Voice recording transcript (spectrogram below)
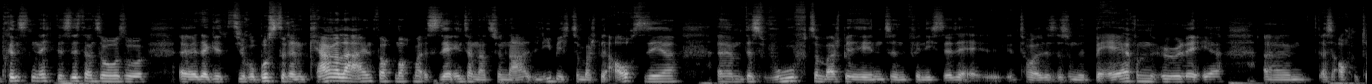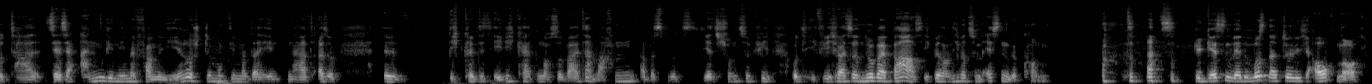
Prinzknecht, das ist dann so, so äh, da gibt es die robusteren Kerle einfach nochmal, ist sehr international, liebe ich zum Beispiel auch sehr. Ähm, das Wuf zum Beispiel hinten finde ich sehr, sehr äh, toll. Das ist so eine Bärenhöhle eher. Ähm, das ist auch eine total, sehr, sehr angenehme familiäre Stimmung, die man da hinten hat. Also, äh, ich könnte jetzt Ewigkeiten noch so weitermachen, aber es wird jetzt schon zu viel. Und ich, ich weiß auch nur bei Bars, ich bin noch nicht mal zum Essen gekommen. Das gegessen werden muss natürlich auch noch.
